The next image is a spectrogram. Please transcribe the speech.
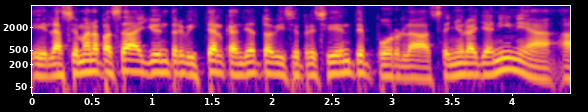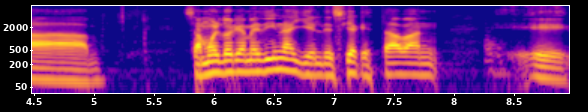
Eh, la semana pasada yo entrevisté al candidato a vicepresidente por la señora Yanine a, Samuel Doria Medina y él decía que estaban eh,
